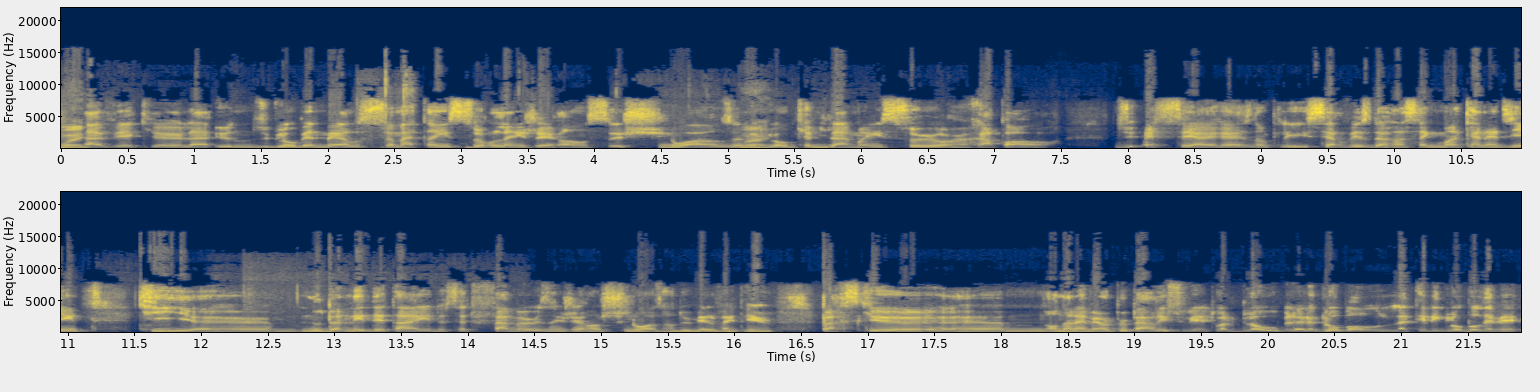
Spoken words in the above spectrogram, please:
Ouais. Avec euh, la une du Globe and Mail ce matin sur l'ingérence chinoise. Ouais. Le Globe qui a mis la main sur un rapport du SCRS, donc les services de renseignement canadiens, qui euh, nous donne les détails de cette fameuse ingérence chinoise en 2021. Parce que euh, on en avait un peu parlé, souviens-toi, le Globe, Global, la télé Global avait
